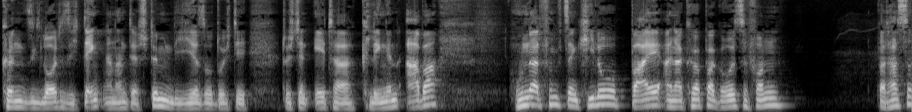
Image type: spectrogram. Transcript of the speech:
können die Leute sich denken anhand der Stimmen, die hier so durch, die, durch den Äther klingen. Aber 115 Kilo bei einer Körpergröße von, was hast du?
